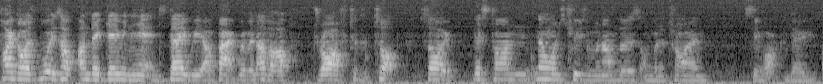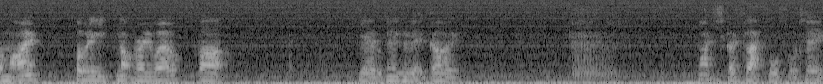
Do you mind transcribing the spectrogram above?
Hi guys, what is up? Undead Gaming here, and today we are back with another draft to the top. So, this time no one's choosing my numbers, I'm going to try and see what I can do on my own. Probably not very well, but yeah, we're gonna give it a go. Might just go flat 442.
